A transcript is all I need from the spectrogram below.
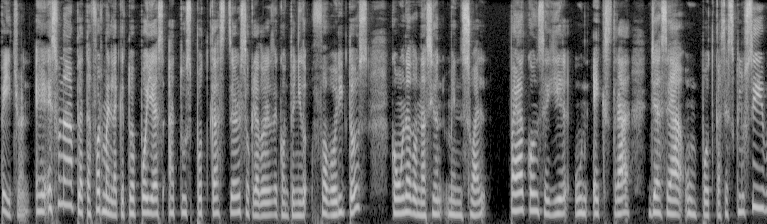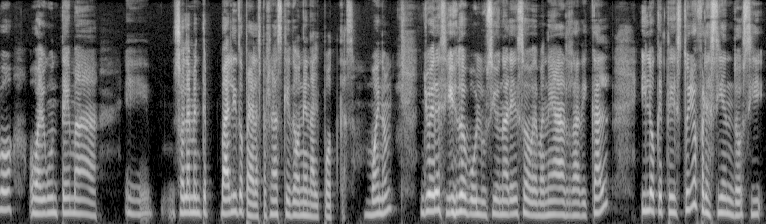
Patreon. Eh, es una plataforma en la que tú apoyas a tus podcasters o creadores de contenido favoritos con una donación mensual para conseguir un extra, ya sea un podcast exclusivo o algún tema eh, solamente válido para las personas que donen al podcast. Bueno, yo he decidido evolucionar eso de manera radical y lo que te estoy ofreciendo si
